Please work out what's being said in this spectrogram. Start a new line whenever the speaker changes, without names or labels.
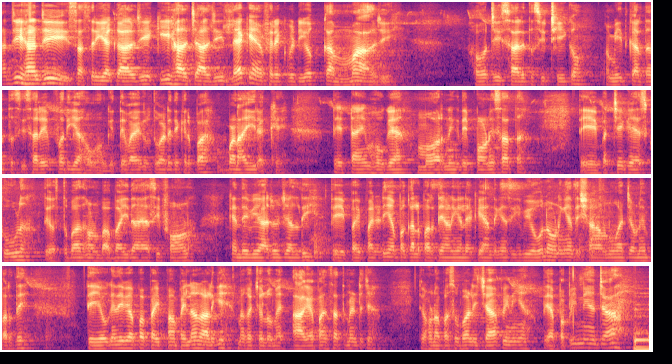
ਹਾਂਜੀ ਹਾਂਜੀ, ਸਤਿ ਸ੍ਰੀ ਅਕਾਲ ਜੀ। ਕੀ ਹਾਲ ਚਾਲ ਜੀ? ਲੈ ਕੇ ਆਏ ਫਿਰ ਇੱਕ ਵੀਡੀਓ ਕਮਾਲ ਜੀ। ਹੋਰ ਜੀ, ਸਾਰੇ ਤੁਸੀਂ ਠੀਕ ਹੋ? ਉਮੀਦ ਕਰਦਾ ਤੁਸੀਂ ਸਾਰੇ ਵਧੀਆ ਹੋਵੋਗੇ ਤੇ ਵਾਹਿਗੁਰੂ ਤੁਹਾਡੇ ਤੇ ਕਿਰਪਾ ਬਣਾਈ ਰੱਖੇ। ਤੇ ਟਾਈਮ ਹੋ ਗਿਆ ਮਾਰਨਿੰਗ ਦੇ ਪੌਣੇ 7 ਤੇ ਬੱਚੇ ਗਏ ਸਕੂਲ ਤੇ ਉਸ ਤੋਂ ਬਾਅਦ ਹੁਣ ਬਾਬਾ ਜੀ ਦਾ ਆਇਆ ਸੀ ਫੋਨ ਕਹਿੰਦੇ ਵੀ ਆਜੋ ਜਲਦੀ ਤੇ ਪਾਈਪਾਂ ਜਿਹੜੀਆਂ ਆਪਾਂ ਕੱਲ ਪਰਦੇ ਵਾਲੀਆਂ ਲੈ ਕੇ ਆਂਦੀਆਂ ਸੀ ਵੀ ਉਹ ਲਾਉਣੀਆਂ ਤੇ ਸ਼ਾਮ ਨੂੰ ਅੱਜ ਆਉਣੇ ਪਰਦੇ। ਤੇ ਉਹ ਕਹਿੰਦੇ ਵੀ ਆਪਾਂ ਪਾਈਪਾਂ ਪਹਿਲਾਂ ਲਾ ਲਈਏ। ਮੈਂ ਕਿਹਾ ਚਲੋ ਮੈਂ ਆ ਗਿਆ 5-7 ਮਿੰਟ 'ਚ। ਤੇ ਹੁਣ ਆਪਾਂ ਸੁਬਾਹ ਵਾਲੀ ਚਾਹ ਪੀਣੀ ਆ ਤੇ ਆਪਾਂ ਪੀਨੇ ਆ ਚਾਹ। ਚਲੋ।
